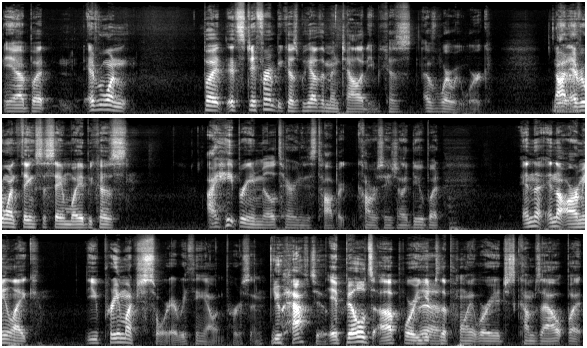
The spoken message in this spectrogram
Yeah, but everyone, but it's different because we have the mentality because of where we work. Not Yeah. everyone thinks the same way because I hate bringing military into this topic conversation. I do, but in the in the army, like you pretty much sort everything out in person. you have to It builds up where you get to the point where it just comes out. But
